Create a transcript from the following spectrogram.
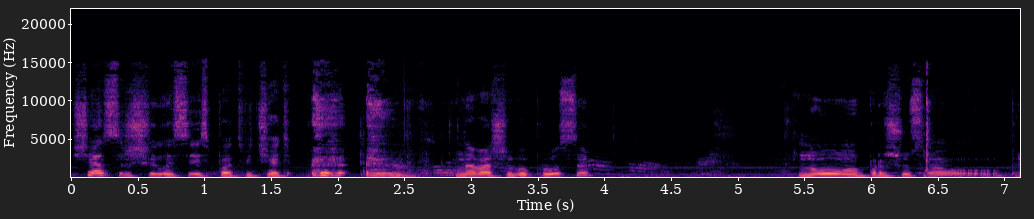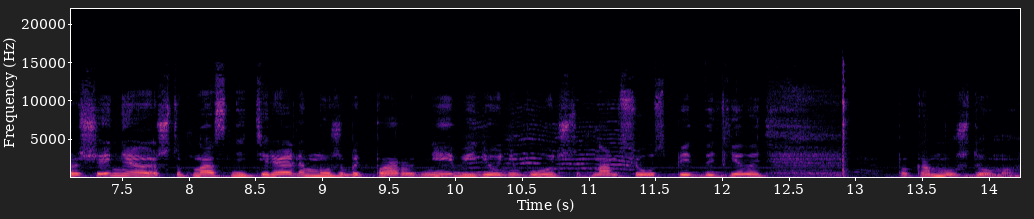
Сейчас решила сесть поотвечать на ваши вопросы. Но прошу сразу прощения, чтобы нас не теряли, может быть, пару дней видео не будет, чтобы нам все успеть доделать, пока муж дома.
